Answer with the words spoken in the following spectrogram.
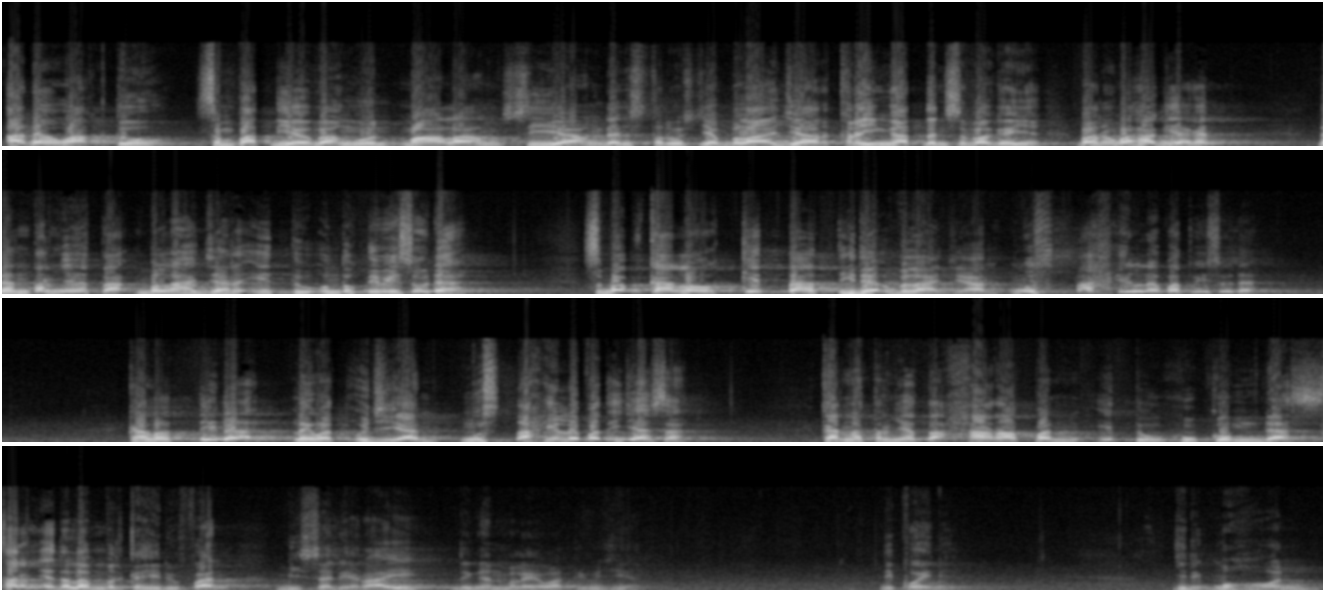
Ada waktu sempat dia bangun malam, siang dan seterusnya belajar, keringat dan sebagainya, baru bahagia kan? Dan ternyata belajar itu untuk diwisuda. Sebab kalau kita tidak belajar, mustahil dapat wisuda. Kalau tidak lewat ujian, mustahil dapat ijazah. Karena ternyata harapan itu, hukum dasarnya dalam berkehidupan, bisa diraih dengan melewati ujian. Ini poinnya. Jadi mohon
